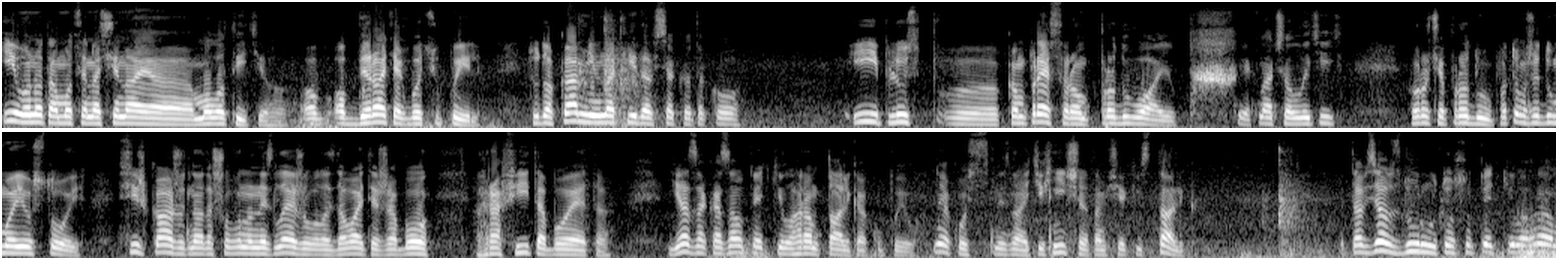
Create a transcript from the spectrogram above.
І воно там оце починає молотити його, об, обдирати якби цю пиль. Туди камнів накидав всякого такого. І плюс е, компресором продуваю. Пш, як почав летіти. Коротше, продув. Потім вже думаю, стой. Всі ж кажуть, треба, щоб воно не злежувалось, давайте ж або графіт, або ето. Я заказав 5 кг талька купив. Ну якось, не знаю, технічно там чи якийсь тальк. Та взяв з дуру то, що 5 кг.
